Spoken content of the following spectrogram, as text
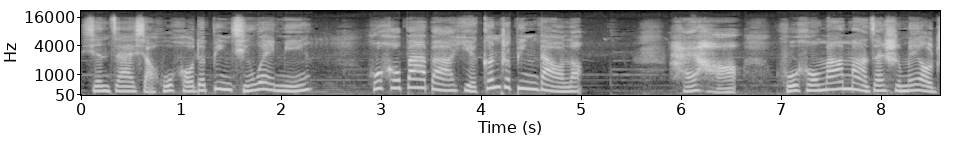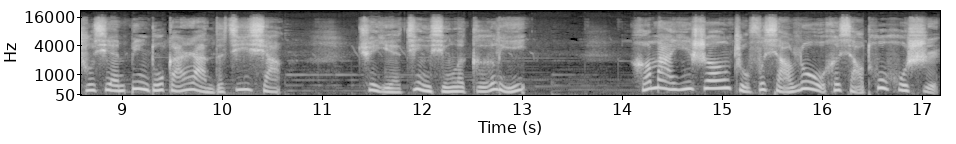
现在小狐猴的病情未明，狐猴爸爸也跟着病倒了。还好，狐猴妈妈暂时没有出现病毒感染的迹象，却也进行了隔离。河马医生嘱咐小鹿和小兔护士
